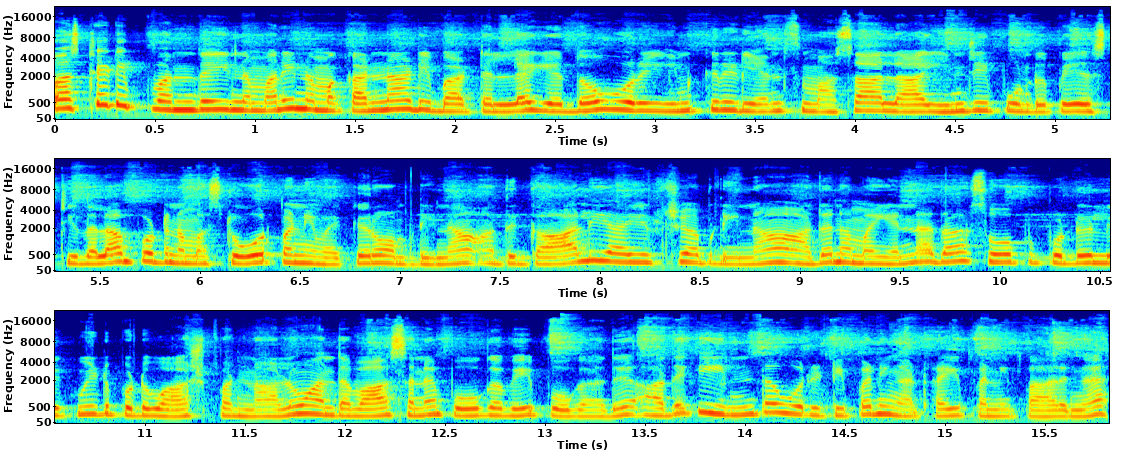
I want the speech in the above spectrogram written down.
ஃபஸ்ட்டு டிப் வந்து இந்த மாதிரி நம்ம கண்ணாடி பாட்டிலில் ஏதோ ஒரு இன்க்ரீடியன்ஸ் மசாலா இஞ்சி பூண்டு பேஸ்ட் இதெல்லாம் போட்டு நம்ம ஸ்டோர் பண்ணி வைக்கிறோம் அப்படின்னா அது காலி ஆயிடுச்சு அப்படின்னா அதை நம்ம என்னதான் சோப்பு போட்டு லிக்விட் போட்டு வாஷ் பண்ணாலும் அந்த வாசனை போகவே போகாது. அதுக்கு இந்த ஒரு டிப்பை நீங்கள் ட்ரை பண்ணி பாருங்கள்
